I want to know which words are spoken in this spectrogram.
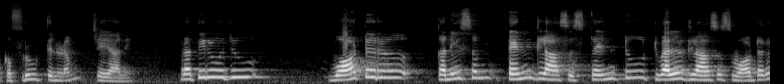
ఒక ఫ్రూట్ తినడం చేయాలి. ప్రతిరోజు వాటర్ కనీసం ten glasses ten to twelve glasses water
